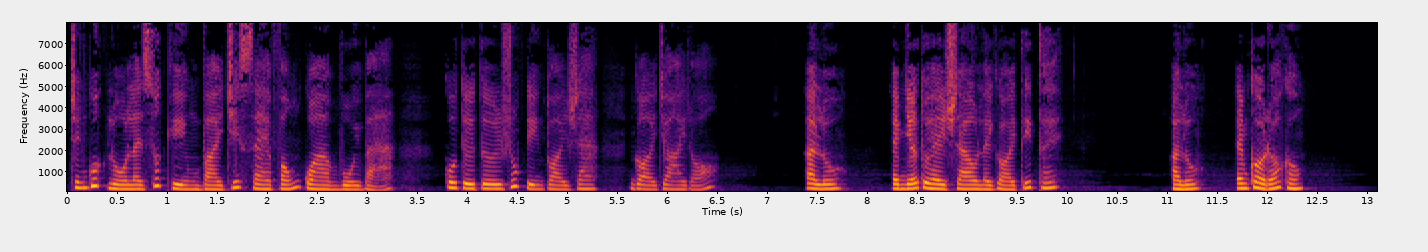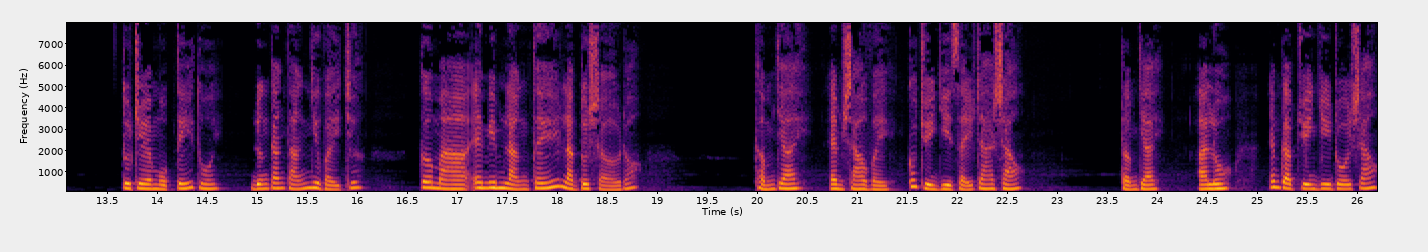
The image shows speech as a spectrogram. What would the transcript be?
Trên quốc lộ lại xuất hiện vài chiếc xe phóng qua vội vã. Cô từ từ rút điện thoại ra, Gọi cho ai đó. Alo, Em nhớ tôi hay sao lại gọi tiếp thế? Alo, Em có ở đó không? Tôi treo một tí thôi, Đừng căng thẳng như vậy chứ. Cơ mà em im lặng thế làm tôi sợ đó. Thẩm giai, Em sao vậy? Có chuyện gì xảy ra sao? Thẩm giai, Alo Em gặp chuyện gì rồi sao?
